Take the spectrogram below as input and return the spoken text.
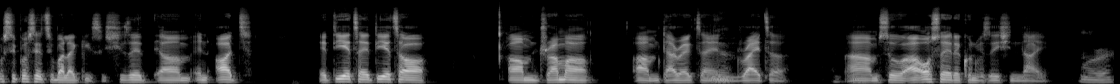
usipho sethu balagisi. She's a, um, an art a theater a theater um, drama um, director and writer. Um, so i also had a conversation naye. Alright.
